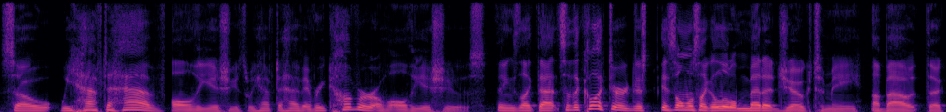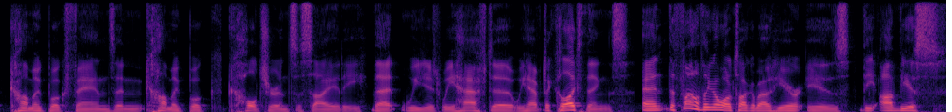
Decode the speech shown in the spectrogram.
So we have to have all the issues. We have to have every cover of all the issues, things like that. So the collector just is almost like a little meta joke to me about the comic book fans and comic book culture and society that we just, we have to, we have to collect things. And the final thing I want to talk about here is the obvious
